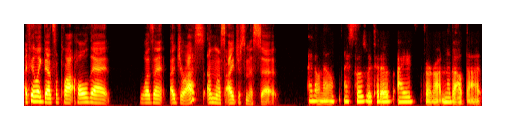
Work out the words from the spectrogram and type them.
I feel like that's a plot hole that wasn't addressed unless I just missed it. I don't know. I suppose we could have I'd forgotten about that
